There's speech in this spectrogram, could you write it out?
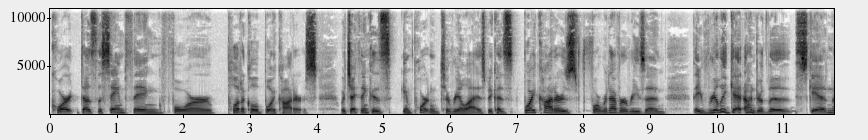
court does the same thing for political boycotters, which I think is important to realize because boycotters, for whatever reason, they really get under the skin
